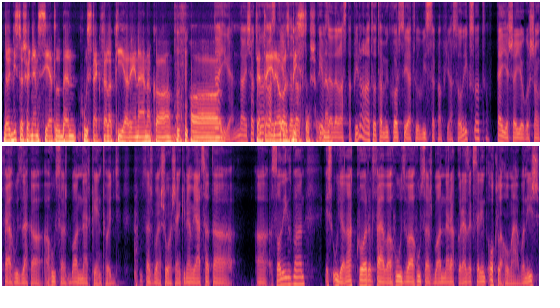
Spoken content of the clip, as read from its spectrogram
de hogy biztos, hogy nem Seattle-ben húzták fel a Ki arénának a, a Na igen, na és akkor tetejére, azt az képzeld, biztos, hogy képzeld nem. el azt a pillanatot, amikor Seattle visszakapja a Sonicsot, teljesen jogosan felhúzzák a, a 20-as bannerként, hogy 20-asban soha senki nem játszhat a, a Sonicsban, és ugyanakkor fel van húzva a 20-as banner, akkor ezek szerint Oklahomában is,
